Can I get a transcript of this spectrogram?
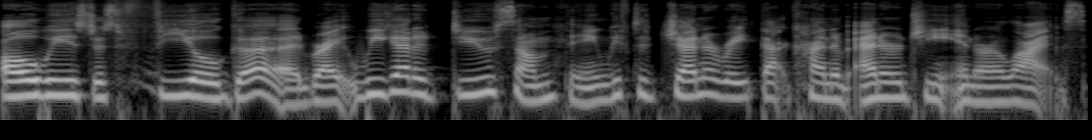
always just feel good, right? We got to do something. We have to generate that kind of energy in our lives.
